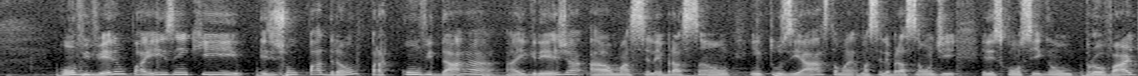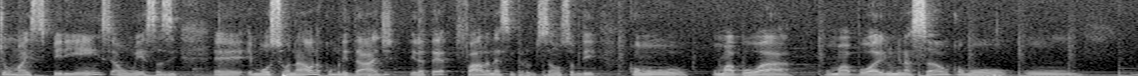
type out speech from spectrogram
conviver em um país em que existe um padrão para convidar a, a, igreja a uma celebração entusiasta, uma, uma, celebração onde eles consigam provar de uma experiência, um êxtase é, emocional na comunidade. Ele até fala nessa introdução sobre como uma boa, uma boa iluminação, como um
